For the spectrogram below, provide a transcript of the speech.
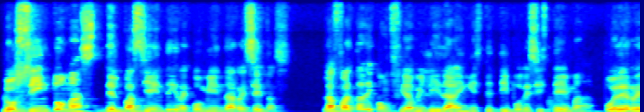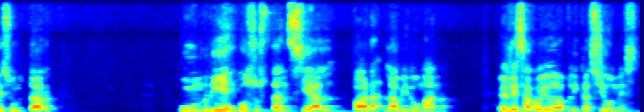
los síntomas del paciente y recomienda recetas. La falta de confiabilidad en este tipo de sistema puede resultar un riesgo sustancial para la vida humana. El desarrollo de aplicaciones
